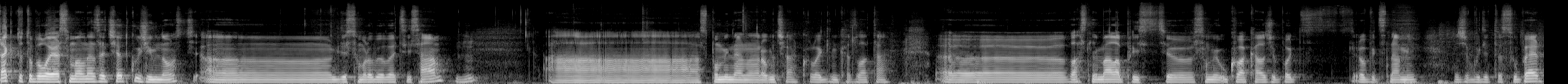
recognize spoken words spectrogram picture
takto to bolo, ja som mal na začiatku živnosť, uh, kde som robil veci sám. Mm-hmm. A spomínaná Romča, kolegynka Zlata, uh, vlastne mala prísť, uh, som ju ukvakal, že poď robiť s nami, že bude to super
